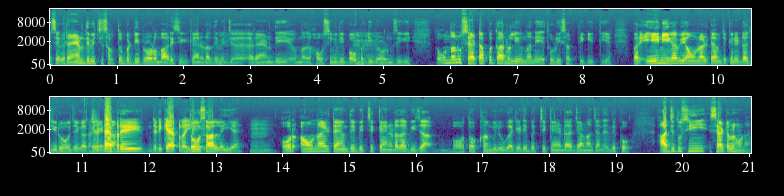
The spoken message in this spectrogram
ਅਸੀਂ ਰਹਿਣ ਦੇ ਵਿੱਚ ਸਭ ਤੋਂ ਵੱਡੀ ਪ੍ਰੋਬਲਮ ਆ ਰਹੀ ਸੀ ਕੈਨੇਡਾ ਦੇ ਵਿੱਚ ਰਹਿਣ ਦੀ ਉਹਨਾਂ ਦੇ ਹਾਊਸਿੰਗ ਦੀ ਬਹੁਤ ਵੱਡੀ ਪ੍ਰੋਬਲਮ ਸੀਗੀ। ਤਾਂ ਉਹਨਾਂ ਨੂੰ ਸੈਟਅਪ ਕਰਨ ਲਈ ਉਹਨਾਂ ਨੇ ਥੋੜੀ ਸਖਤੀ ਕੀਤੀ ਹੈ। ਪਰ ਇਹ ਨਹੀਂ ਹੈਗਾ ਵੀ ਆਉਣ ਵਾਲੇ ਟਾਈਮ 'ਚ ਕੈਨੇਡਾ ਜ਼ੀਰੋ ਹੋ ਜਾਏਗਾ ਕੈਨੇਡਾ ਟੈਂਪਰੇਰੀ ਜਿਹੜੀ ਕੈਪ ਲਾਈ 2 ਸਾਲ ਲਈ ਹੈ। ਹੂੰ ਹੂੰ। ਔਰ ਆਉਣ ਵਾਲੇ ਟਾਈਮ ਦੇ ਵਿੱਚ ਕੈਨੇਡਾ ਦਾ ਵੀਜ਼ਾ ਬਹੁਤ ਔਖਾ ਮਿਲੂਗਾ ਜਿਹੜੇ ਬੱਚੇ ਕੈਨੇਡਾ ਜਾਣਾ ਚਾਹੁੰਦੇ ਦੇਖੋ ਅੱਜ ਤੁਸੀਂ ਸੈਟਲ ਹੋਣਾ।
